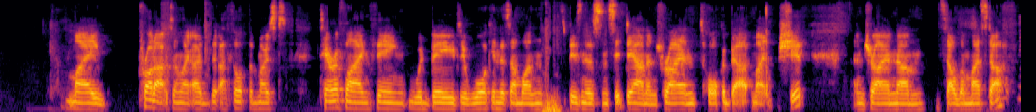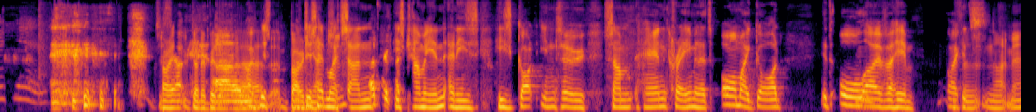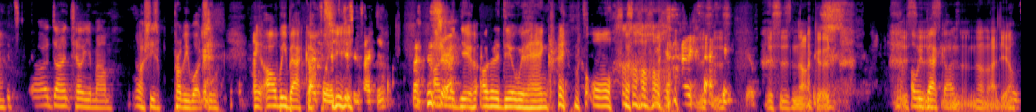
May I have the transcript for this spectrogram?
my product, and like I, I thought the most terrifying thing would be to walk into someone's business and sit down and try and talk about my shit and try and um, sell them my stuff. Sorry, I've got a bit of. Uh, I've just, I've just had my son. Okay. He's come in and he's he's got into some hand cream and it's oh my god, it's all mm. over him. Like it's, it's nightmare. It's oh, don't tell your mum. Oh, she's probably watching. I'll be back, guys. Hopefully it's disinfecting. I'm going to deal. I'm going to deal with hand cream. All. oh, this, is, this is not good. This I'll be back, guys. N- not ideal.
